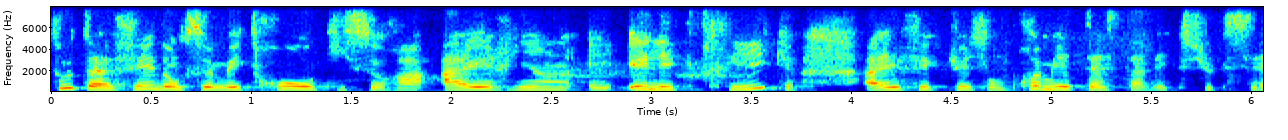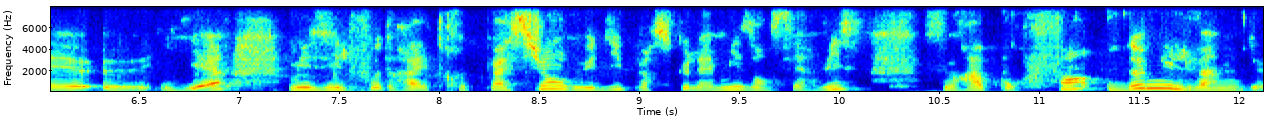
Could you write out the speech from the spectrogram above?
Tout à fait. Donc, ce métro qui sera aérien et électrique a effectué son premier test avec succès euh, hier, mais il faudra être patient, Rudy, parce que la mise en service sera pour fin 2022.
